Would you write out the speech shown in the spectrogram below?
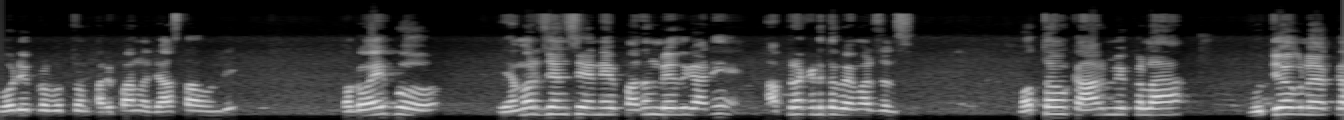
మోడీ ప్రభుత్వం పరిపాలన చేస్తూ ఉంది. ఒకవైపు ఎమర్జెన్సీ అనే పదం లేదు కానీ అప్రకటిత ఎమర్జెన్సీ. మొత్తం కార్మికుల ఉద్యోగుల యొక్క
